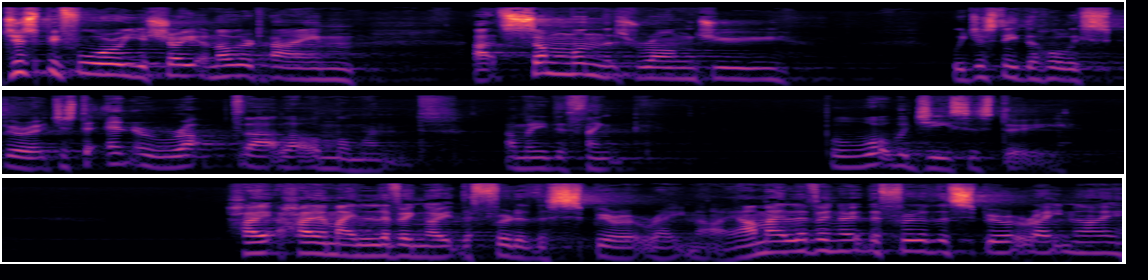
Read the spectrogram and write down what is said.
Just before you shout another time at someone that's wronged you. We just need the Holy Spirit just to interrupt that little moment. And we need to think, well, what would Jesus do? How, how am I living out the fruit of the Spirit right now? Am I living out the fruit of the Spirit right now?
